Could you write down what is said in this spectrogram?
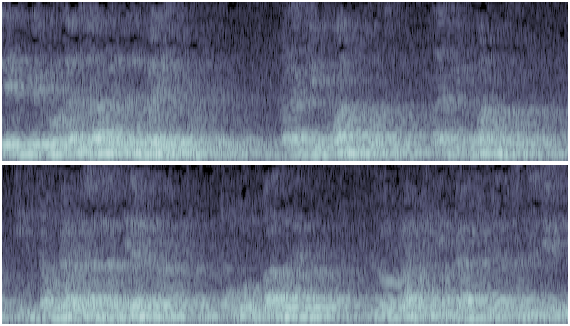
le entregó las llaves del reino, para que cuantos, para que cuantos instauraran la tierra, tuvo Padre, lo ratificases en el cielo.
